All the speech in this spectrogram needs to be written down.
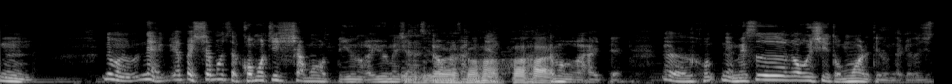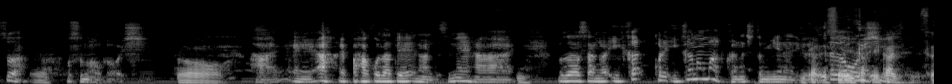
うん。でもね、やっぱりシシャモって言ったら小餅シシャモっていうのが有名じゃないですか、卵が入って。だからほね、メスが美味しいと思われてるんだけど、実はうんオスの方が美味しい。うんはい。えーあ、やっぱ函館なんですね。はいうん。小沢さんがイカ、これイカのマークかなちょっと見えないけいど、かそういか、イカが美味しい。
